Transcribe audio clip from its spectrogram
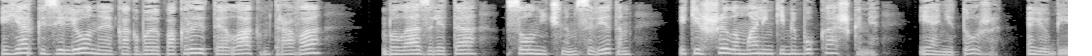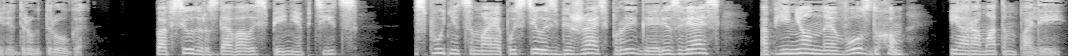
и ярко-зеленая, как бы покрытая лаком трава, была залита солнечным светом и кишела маленькими букашками, и они тоже любили друг друга. Повсюду раздавалось пение птиц. Спутница моя опустилась бежать, прыгая, резвясь, опьяненная воздухом и ароматом полей.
